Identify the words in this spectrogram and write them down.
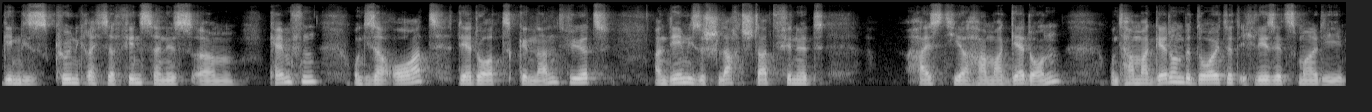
gegen dieses Königreich dieser Finsternis ähm, kämpfen. Und dieser Ort, der dort genannt wird, an dem diese Schlacht stattfindet, heißt hier Hamageddon. Und Hamageddon bedeutet, ich lese jetzt mal die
